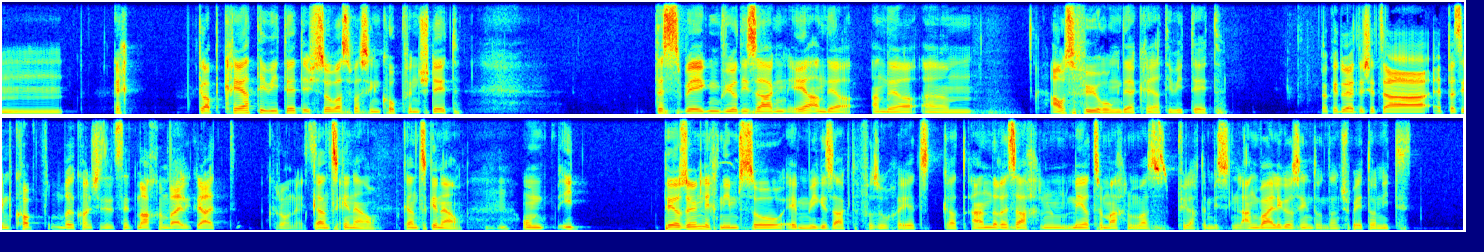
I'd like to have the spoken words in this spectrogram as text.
Ich glaube, Kreativität ist sowas, was im Kopf entsteht. Deswegen würde ich sagen, eher an der, an der ähm, Ausführung der Kreativität. Okay, du hättest jetzt auch etwas im Kopf, aber du kannst es jetzt nicht machen, weil gerade Corona ist. Ganz okay. genau, ganz genau. Und ich persönlich nehme es so, eben wie gesagt, versuche jetzt gerade andere Sachen mehr zu machen, was vielleicht ein bisschen langweiliger sind und dann später nicht,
